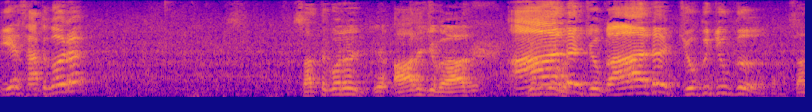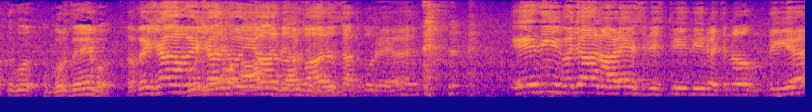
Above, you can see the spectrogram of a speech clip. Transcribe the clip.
ਕੀ ਹੈ ਸਤਗੁਰ? ਸਤਗੁਰ ਆਦ ਜੁਗਾਦ ਆਦ ਜੁਗਾਦ ਜੁਗ ਜੁਗ ਸਤਗੁਰ ਗੁਰਦੇਵ। ਹਮੇਸ਼ਾ ਹਮੇਸ਼ਾ ਤੋਂ ਆਦ ਜੁਗਾਦ ਜੁਗ। ਸਤਗੁਰ ਹੈ। ਇਹਦੀ ਵਜ੍ਹਾ ਨਾਲੇ ਸ੍ਰਿਸ਼ਟੀ ਦੀ ਰਚਨਾ ਹੁੰਦੀ ਹੈ।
